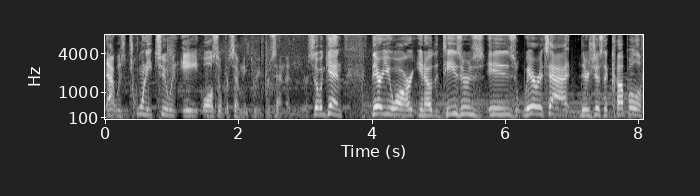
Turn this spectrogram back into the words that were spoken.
that was 22 and 8 also for 73% of the year. So again, there you are, you know, the teasers is where it's at. There's just a couple of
